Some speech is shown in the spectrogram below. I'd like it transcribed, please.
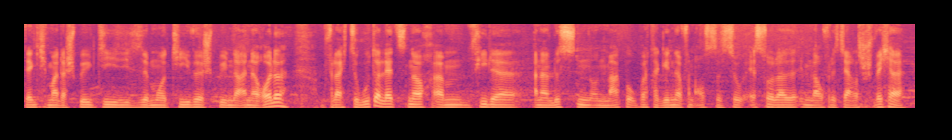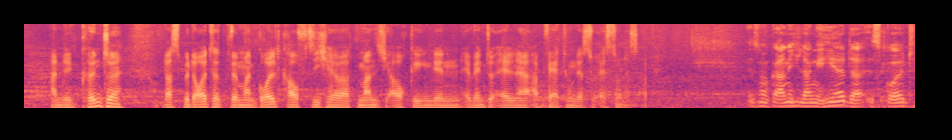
denke ich mal, da spielt diese Motive spielen da eine Rolle. Und vielleicht zu guter Letzt noch, ähm, viele Analysten und Marktbeobachter gehen davon aus, dass der US-Dollar im Laufe des Jahres schwächer handeln könnte. Und das bedeutet, wenn man Gold kauft, sichert man sich auch gegen den eventuellen Abwertung des US-Dollars ab. Ist noch gar nicht lange her, da ist Gold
